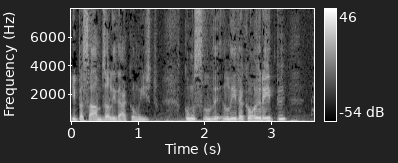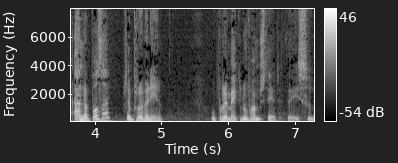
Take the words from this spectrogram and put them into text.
E passávamos a lidar com isto como se lida com a gripe, ah, não pousar, sem problema nenhum. O problema é que não vamos ter. Isso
